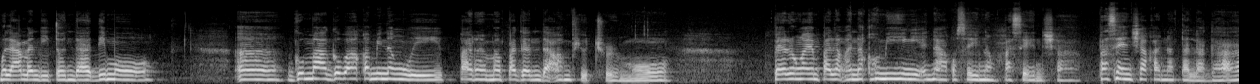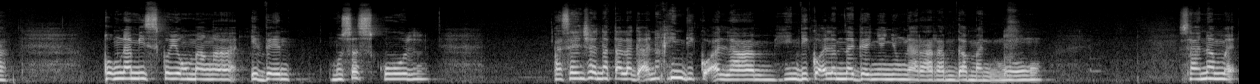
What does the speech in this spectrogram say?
wala man dito ang daddy mo, ah, gumagawa kami ng way para mapaganda ang future mo. Pero ngayon pa lang, anak, humihingi na ako sa'yo ng pasensya. Pasensya ka na talaga. Kung na-miss ko yung mga event mo sa school, pasensya na talaga, anak, hindi ko alam. Hindi ko alam na ganyan yung nararamdaman mo. Sana, ma-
